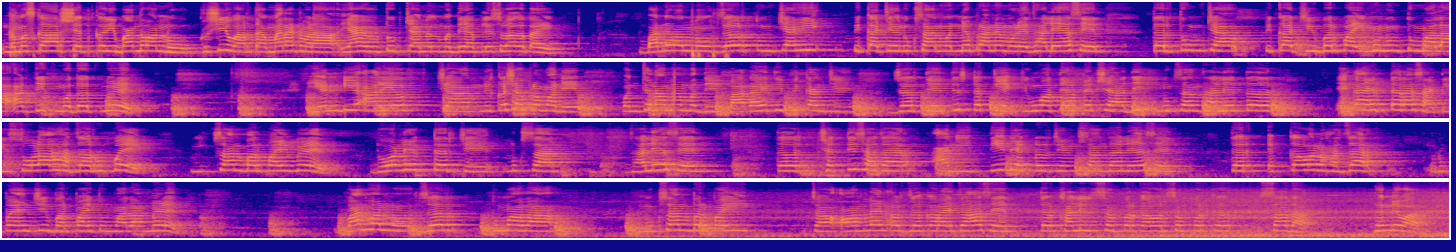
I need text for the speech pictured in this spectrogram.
नमस्कार शेतकरी बांधवांनो कृषी वार्ता मराठवाडा या यूट्यूब चॅनलमध्ये आपले स्वागत आहे. बांधवांनो जर तुमच्याही पिकाचे नुकसान वन्य प्राण्यामुळे झाले असेल तर तुमच्या पिकाची भरपाई म्हणून तुम्हाला आर्थिक मदत मिळेल. एन डी आर एफच्या निकषाप्रमाणे पंचनाम्यामध्ये बागायती पिकांचे जर तेहतीस टक्के किंवा त्यापेक्षा अधिक नुकसान झाले तर एका हेक्टरासाठी सोळा हजार रुपये नुकसान भरपाई मिळेल. दोन हेक्टरचे नुकसान झाले असेल तर छत्तीस हजार आणि तीन हेक्टरचे नुकसान झाले असेल तर एक्कावन्न हजार रुपयांची भरपाई तुम्हाला मिळेल. बांधवांनो जर तुम्हाला नुकसान भरपाईचा ऑनलाईन अर्ज करायचा असेल तर खालील संपर्कावर संपर्क साधा. धन्यवाद.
